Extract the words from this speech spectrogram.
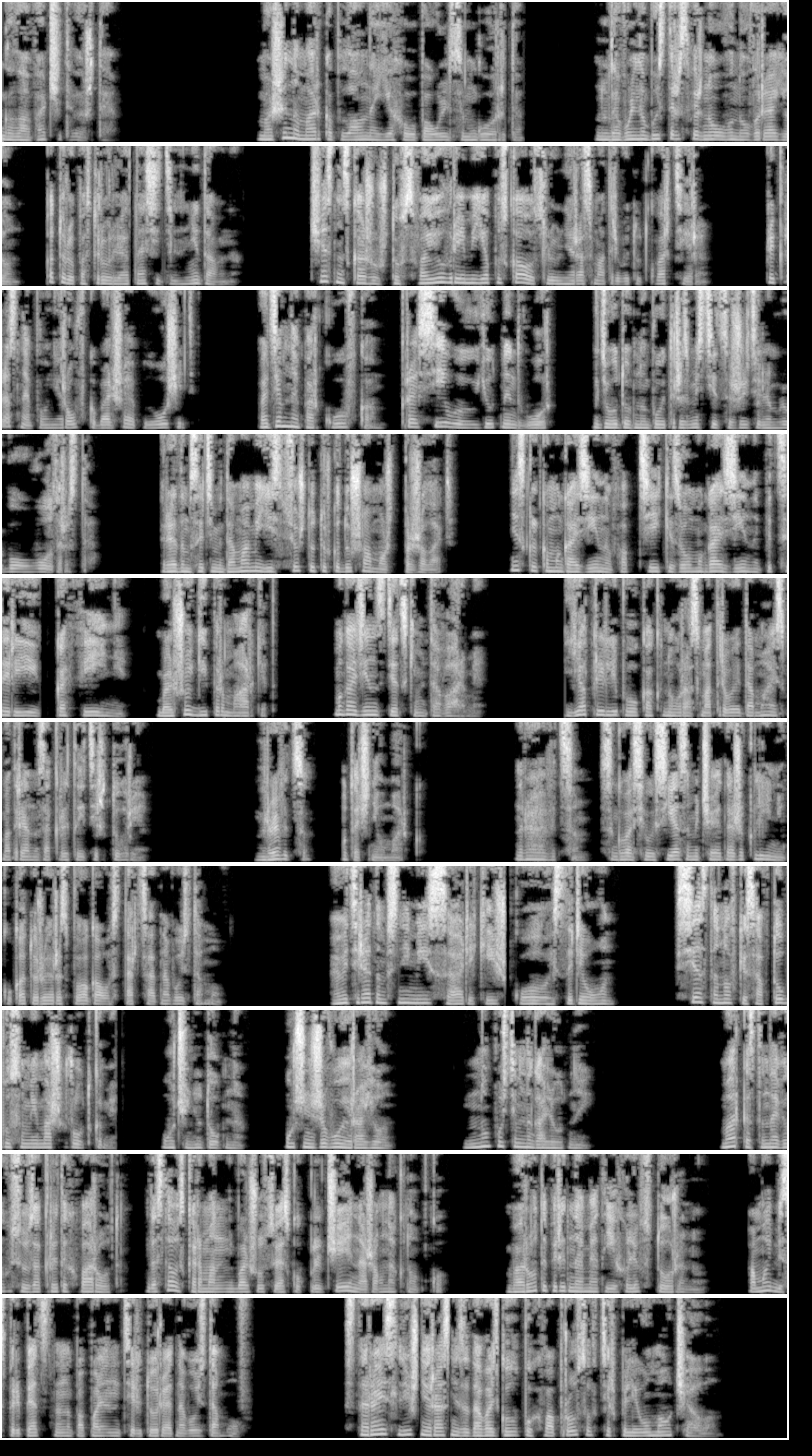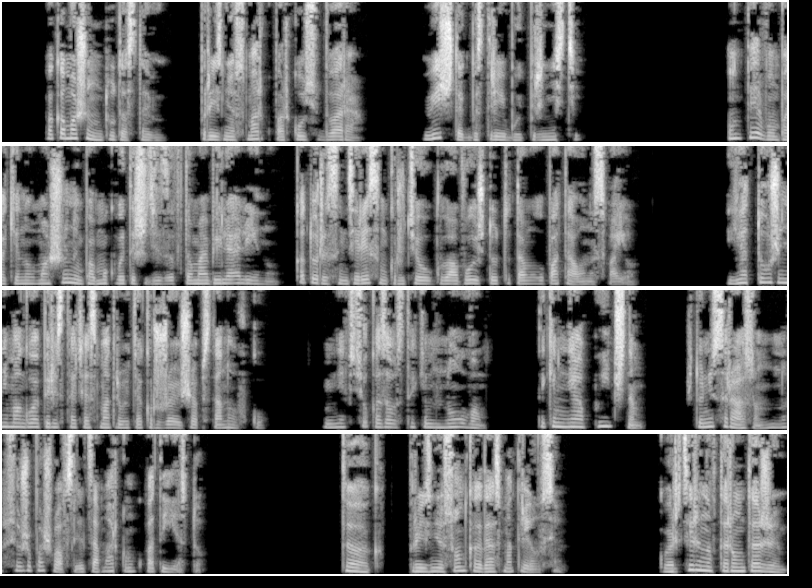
Глава четвертая. Машина Марка плавно ехала по улицам города, но довольно быстро свернула в новый район, который построили относительно недавно. Честно скажу, что в свое время я пускала слюни, рассматривая тут квартиры. Прекрасная планировка, большая площадь, подземная парковка, красивый уютный двор, где удобно будет разместиться жителям любого возраста. Рядом с этими домами есть все, что только душа может пожелать. Несколько магазинов, аптеки, зоомагазины, пиццерии, кофейни, большой гипермаркет, магазин с детскими товарами. Я прилипла к окну, рассматривая дома и смотря на закрытые территории. «Нравится?» — уточнил Марк. «Нравится», — согласилась я, замечая даже клинику, которая располагалась в торце одного из домов. А ведь рядом с ними и садики, и школа, и стадион. Все остановки с автобусами и маршрутками. Очень удобно. Очень живой район. Ну, пусть и многолюдный. Марк остановился у закрытых ворот, достал из кармана небольшую связку ключей и нажал на кнопку. Ворота перед нами отъехали в сторону, а мы беспрепятственно попали на территорию одного из домов. Стараясь лишний раз не задавать глупых вопросов, терпеливо молчала. «Пока машину тут оставим», — произнес Марк, паркуясь у двора. «Вещь так быстрее будет перенести». Он первым покинул машину и помог вытащить из автомобиля Алину, которая с интересом крутила головой и что-то там лопотала на свое. Я тоже не могла перестать осматривать окружающую обстановку. Мне все казалось таким новым, таким необычным, что не сразу, но все же пошла вслед за Марком к подъезду. «Так», — произнес он, когда осмотрелся. «Квартира на втором этаже.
